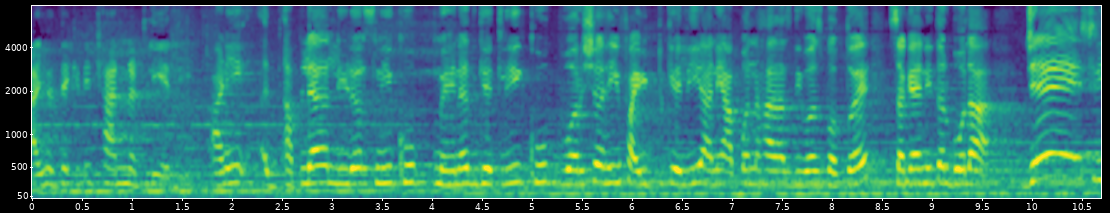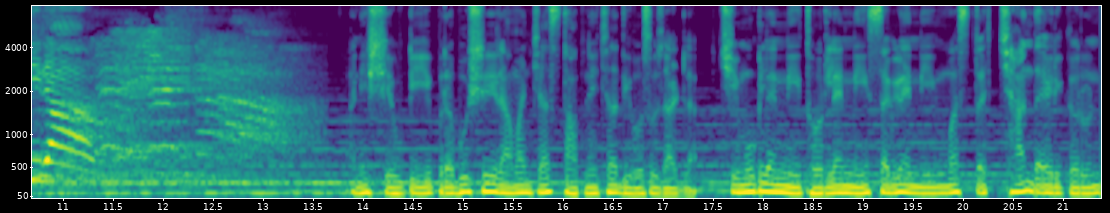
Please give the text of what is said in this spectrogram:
अयोध्या किती छान नटली आहे ती. आणि आपल्या लीडर्सनी खूप मेहनत घेतली खूप वर्ष ही फाईट केली आणि आपण हा आज दिवस बघतोय. सगळ्यांनी तर बोला जय श्रीराम! आणि शेवटी प्रभू श्रीरामांच्या स्थापनेचा दिवस उजाडला. चिमुकल्यांनी थोरल्यांनी सगळ्यांनी मस्त छान तयारी करून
